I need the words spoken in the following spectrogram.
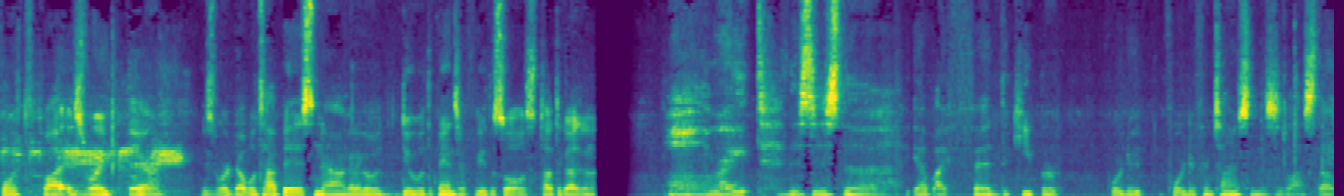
Fourth spot is right there. Is where double tap is. Now I gotta go deal with the Panzer feed the souls. Talk to guys in Alright, this is the yep, I fed the keeper four di four different times and this is the last stop.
